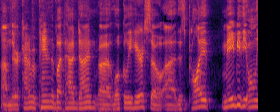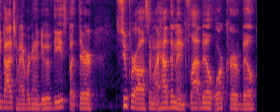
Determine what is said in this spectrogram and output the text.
Um, they're kind of a pain in the butt to have done uh, locally here. So uh, this is probably maybe the only batch I'm ever gonna do of these, but they're super awesome. I have them in flat bill or curve bill.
